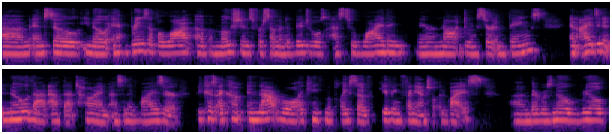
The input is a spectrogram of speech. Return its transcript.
Um, and so, you know, it brings up a lot of emotions for some individuals as to why they they're not doing certain things and I didn't know that at that time as an advisor because I come in that role, I came from a place of giving financial advice. Um, there was no real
